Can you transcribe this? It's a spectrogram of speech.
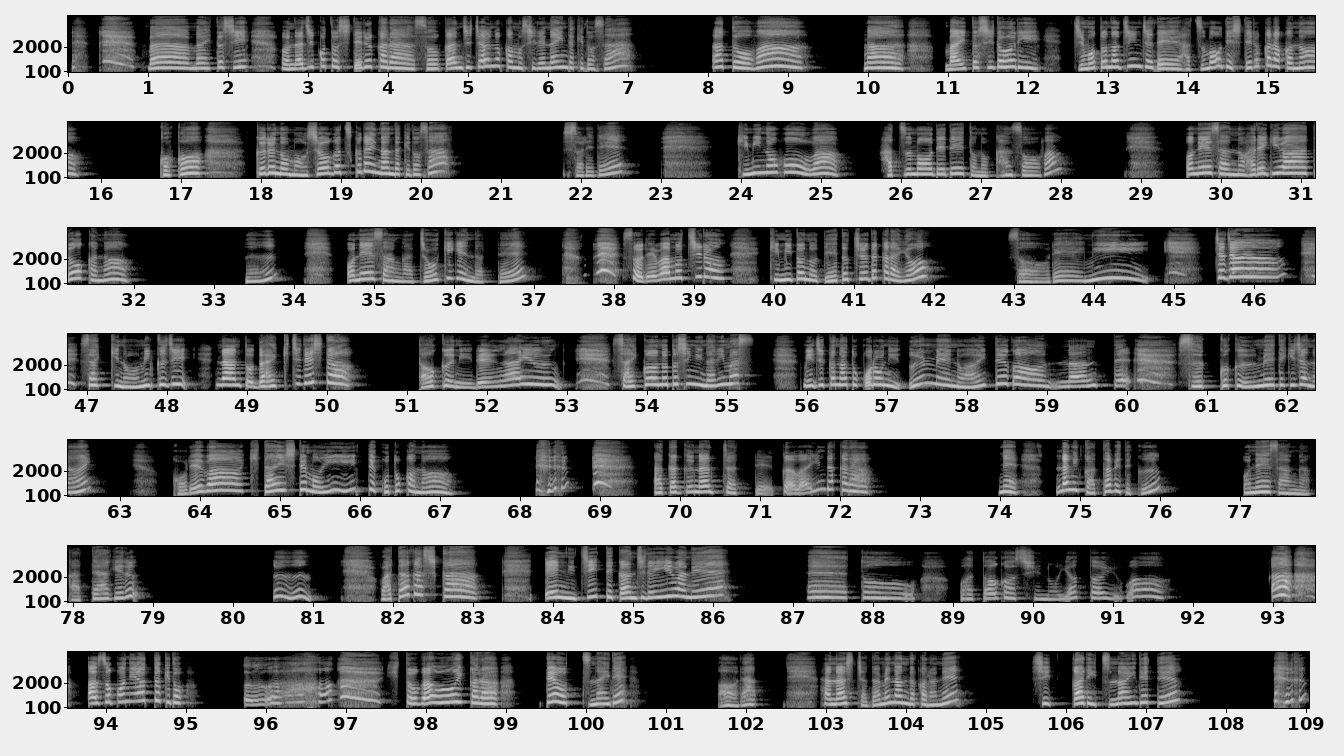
まあ、毎年同じことしてるからそう感じちゃうのかもしれないんだけどさ。あとは、まあ、毎年通り地元の神社で初詣してるからかな。ここ、来るのもお正月くらいなんだけどさ。それで、君の方は初詣デートの感想は？お姉さんの晴れ着はどうかな？うん？お姉さんが上機嫌だって？それはもちろん君とのデート中だからよ。それに、じゃじゃーんさっきのおみくじ、なんと大吉でした。特に恋愛運、最高の年になります。身近なところに運命の相手が、なんて、すっごく運命的じゃない？これは期待してもいい？ってことかな？赤くなっちゃって可愛いんだから。ねえ、何か食べてく？お姉さんが買ってあげる。うんうん。綿菓子か。縁日って感じでいいわね。えーと、綿菓子の屋台は、あ、あそこにあったけど、うわ人が多いから手をつないで。ほら、話しちゃダメなんだからね。しっかりつないでて。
